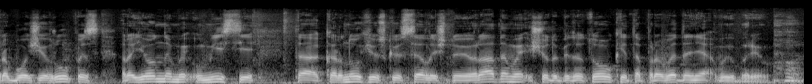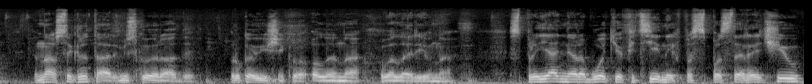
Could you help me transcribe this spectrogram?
робочої групи з районними у місті та Карнухівською селищною радами щодо підготовки та проведення виборів. Наш секретар міської ради Рукавічникова Олена Валеріївна. Сприяння роботі офіційних спостерігачів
